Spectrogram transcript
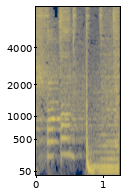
that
